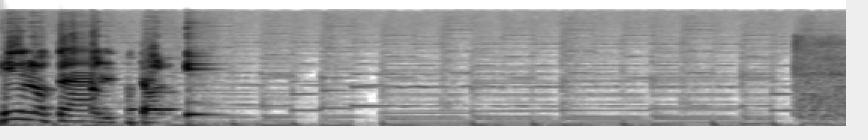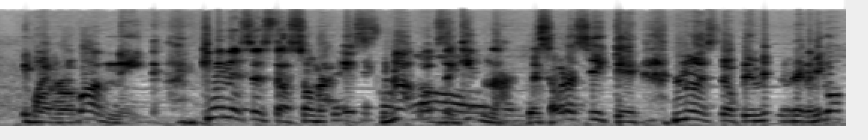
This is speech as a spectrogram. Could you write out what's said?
y lo trajo el doctor Robotnik. ¿Quién es esta sombra? Es Knuckles de Kidna. Pues ahora sí que nuestro primer enemigo.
